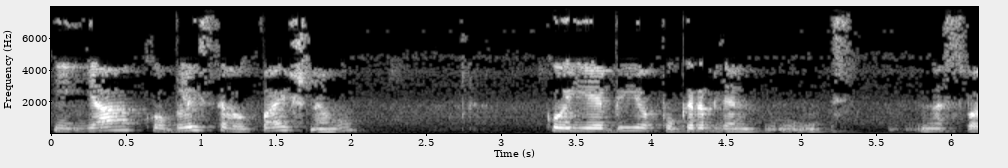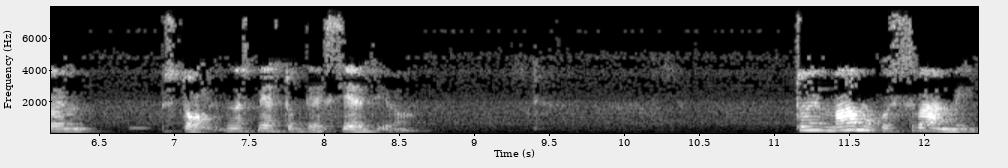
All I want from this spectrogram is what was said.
i jako blistavog vajšnavu koji je bio pogrbljen na svojem stoli, na mjestu gdje je sjedio. To je mamo Gosvami,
